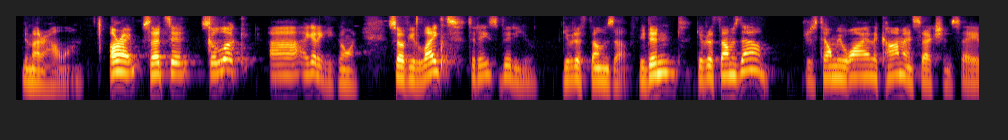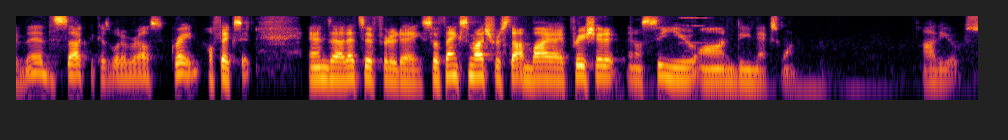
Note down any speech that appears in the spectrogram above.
no matter how long. All right, so that's it. So look, uh, I got to keep going. So if you liked today's video, give it a thumbs up. If you didn't, give it a thumbs down. Just tell me why in the comment section. Say, eh, this sucked because whatever else. Great, I'll fix it. And uh, that's it for today. So thanks so much for stopping by. I appreciate it. And I'll see you on the next one. Adios.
